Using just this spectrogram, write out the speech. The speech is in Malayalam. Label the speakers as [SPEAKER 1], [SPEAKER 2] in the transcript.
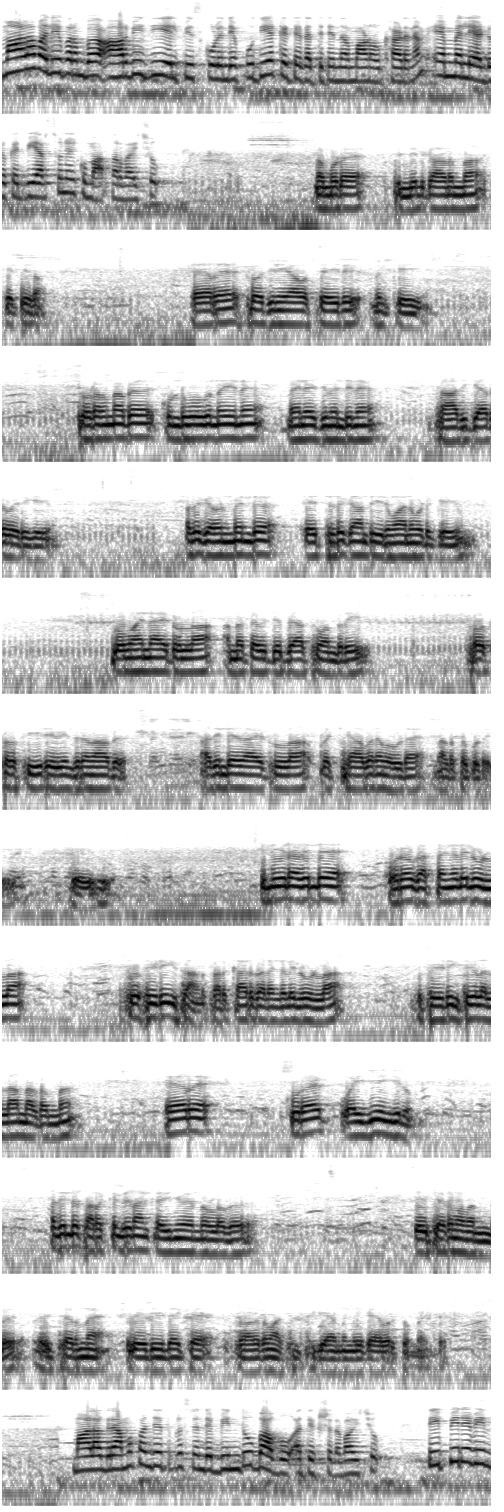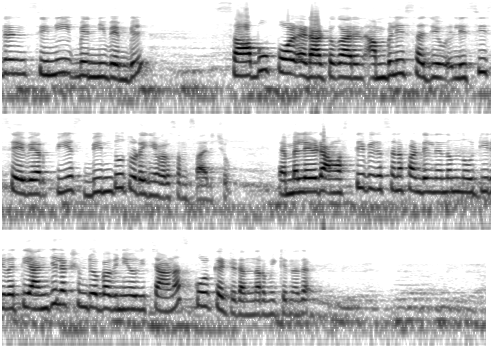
[SPEAKER 1] Mala Valiyaparamba R V G L P സ്കൂളിന്റെ പുതിയ കെട്ടിടത്തിന്റെ നിർമ്മാണോദ്ഘാടനം M L A advocate V R Sunilkumar നിർവഹിച്ചു.
[SPEAKER 2] നമ്മുടെ പിന്നിൽ കാണുന്ന കെട്ടിടം ഏറെ ശോചനീയാവസ്ഥയിൽ നിൽക്കുകയും തുടർന്നത് കൊണ്ടുപോകുന്നതിന് മാനേജ്മെന്റിന് സാധിക്കാതെ വരികയും അത് ഗവൺമെന്റ് ഏറ്റെടുക്കാൻ തീരുമാനമെടുക്കുകയും ബഹുമാനായിട്ടുള്ള അന്നത്തെ വിദ്യാഭ്യാസ മന്ത്രി പ്രൊഫസർ സി രവീന്ദ്രനാഥ് അതിന്റേതായിട്ടുള്ള പ്രഖ്യാപനം ഇവിടെ നടത്തപ്പെടുകയും ചെയ്തു. പിന്നീട് അതിന്റെ ഓരോ ഘട്ടങ്ങളിലുള്ള പ്രൊസീഡിങ്സാണ് സർക്കാർ തലങ്ങളിലുള്ള പ്രൊസീഡിങ്സുകളെല്ലാം നടന്ന് ഏറെ കുറെ വൈകിയെങ്കിലും അതിന്റെ തറക്കല്ലിടാൻ കഴിഞ്ഞു എന്നുള്ളത് രവിചേട്ടൻ വന്നിട്ടുണ്ട്. രവിചേട്ടനെ വേദിയിലേക്ക് സ്വാഗതം ആശംസിക്കുക നിങ്ങൾക്ക് ഏവർക്കും വേണ്ടി.
[SPEAKER 1] മാള ഗ്രാമപഞ്ചായത്ത് പ്രസിഡന്റ് ബിന്ദു ബാബു അധ്യക്ഷത വഹിച്ചു. T P Raveendran Sini Benny Vempil Sabu Paul Edattukaran Ambili Sajeev Lissy Xavier P S Bindu തുടങ്ങിയവർ സംസാരിച്ചു. എം എൽ എയുടെ ആസ്തി വികസന ഫണ്ടിൽ നിന്നും നൂറ്റി ലക്ഷം രൂപ വിനിയോഗിച്ചാണ് സ്കൂൾ കെട്ടിടം നിർമ്മിക്കുന്നത്.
